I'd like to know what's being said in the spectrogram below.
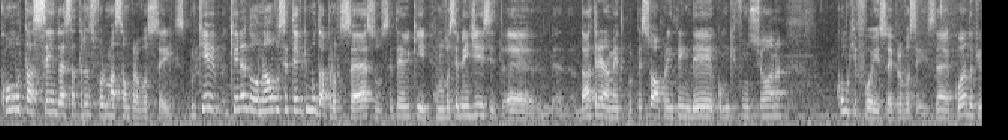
como está sendo essa transformação para vocês? Porque, querendo ou não, você teve que mudar processo, você teve que, como você bem disse, é, dar treinamento para o pessoal para entender como que funciona. Como que foi isso aí para vocês? Né? Quando que,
